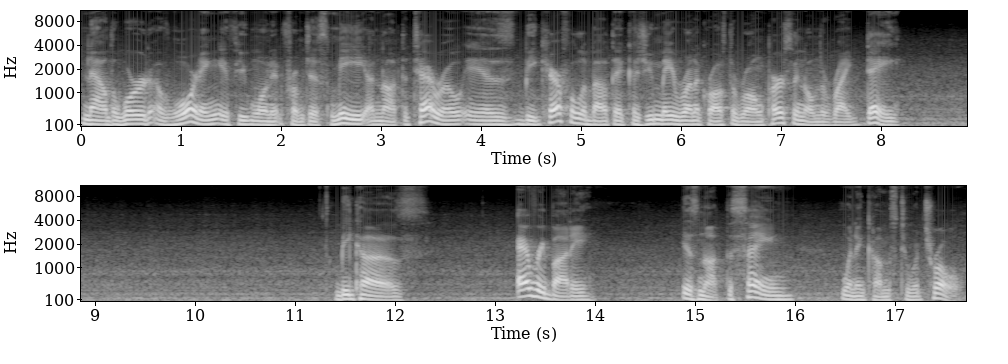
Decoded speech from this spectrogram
Now, the word of warning, if you want it from just me and not the tarot, is be careful about that because you may run across the wrong person on the right day. Because everybody is not the same when it comes to a troll.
